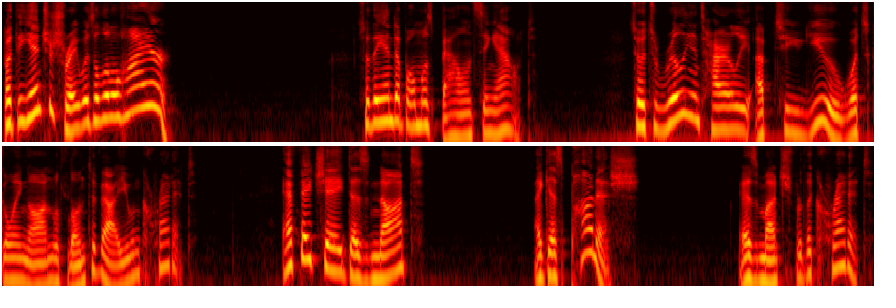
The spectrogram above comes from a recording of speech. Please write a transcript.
But the interest rate was a little higher. So they end up almost balancing out. So it's really entirely up to you what's going on with loan to value and credit. FHA does not, I guess, punish as much for the credit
